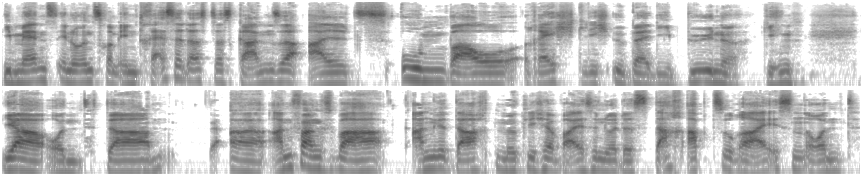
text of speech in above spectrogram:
immens in unserem Interesse, dass das Ganze als Umbau rechtlich über die Bühne ging. Ja, und da äh, anfangs war angedacht, möglicherweise nur das Dach abzureißen und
